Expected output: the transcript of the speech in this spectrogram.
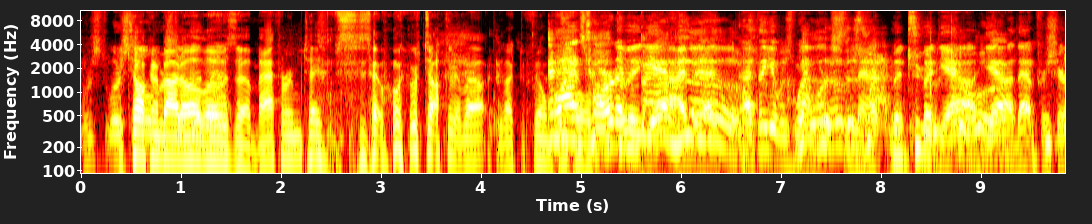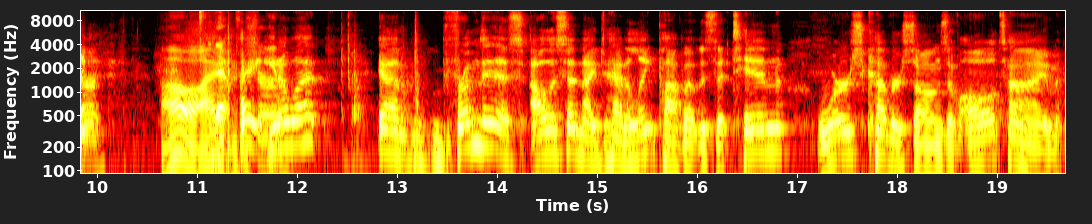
We're, st- we're You still, talking we're about still all those uh, bathroom tapes? Is that what we're talking about? You like to film Well, that's part of it. Yeah, I. I, I think it was way My worse than that. But, but yeah, core. yeah, that for sure. Oh, I That for Hey, sure. you know what? Um, from this, all of a sudden, I had a link pop up. It's the ten worst cover songs of all time,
